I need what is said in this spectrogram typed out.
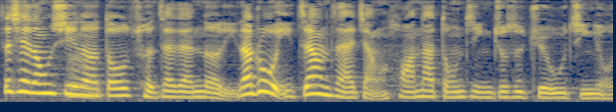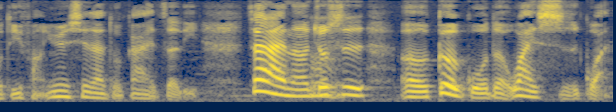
这些东西呢，都存在在那里。那如果以这样子来讲的话，那东京就是。是绝无仅有的地方，因为现在都盖在这里。再来呢，就是、嗯、呃各国的外使馆、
